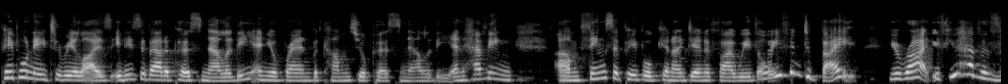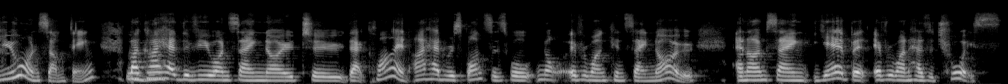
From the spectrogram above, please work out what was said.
people need to realize it is about a personality and your brand becomes your personality and having um, things that people can identify with or even debate. You're right. If you have a view on something, like mm-hmm. I had the view on saying no to that client, I had responses. Well, not everyone can say no. And I'm saying, yeah, but everyone has a choice.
